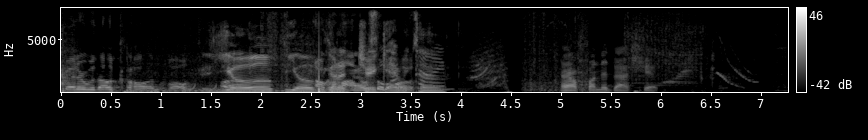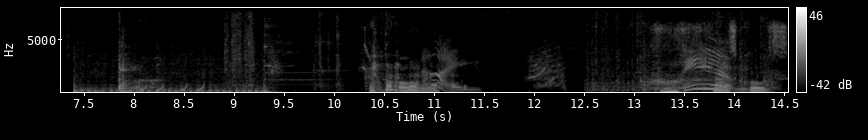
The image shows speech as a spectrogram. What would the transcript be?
better with alcohol involved. Yup, yup, Oh, we come gotta on, drink so every close. time. I funded that shit. Oh, Nice. Damn. that's close.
